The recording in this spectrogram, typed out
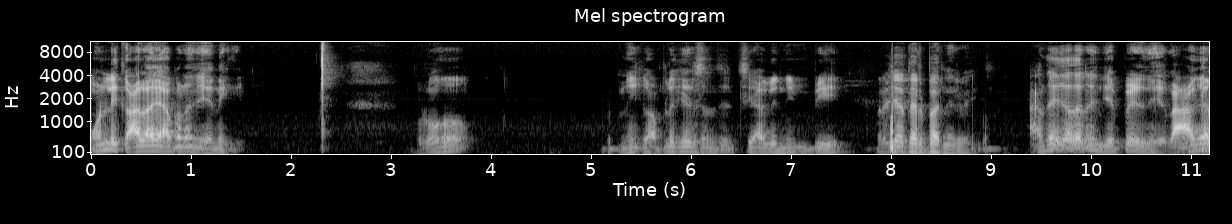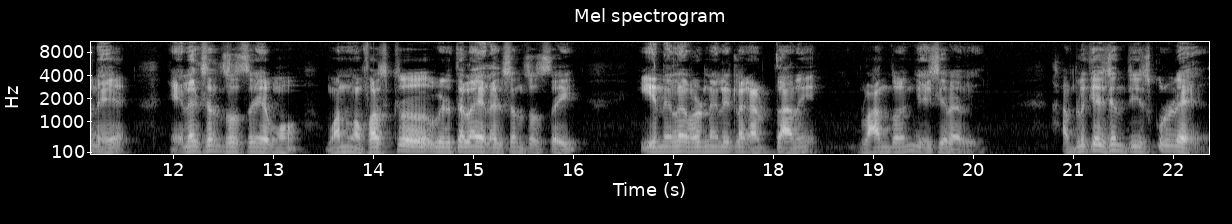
ఓన్లీ కాలయాపన చేయనీకి. ఇప్పుడు నీకు అప్లికేషన్స్ ఇచ్చి అవి నింపి ప్రజా దర్బార్ నిర్వహించి. అదే కదా నేను చెప్పేది. రాగానే ఎలక్షన్స్ వస్తాయేమో. మొన్న ఫస్ట్ విడతల ఎలక్షన్స్ వస్తాయి. ఈ నెల రెండు నెలలు ఇట్లా గడుపుతా అని ప్లాన్తో చేసిరు అవి. అప్లికేషన్ తీసుకున్నాడే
